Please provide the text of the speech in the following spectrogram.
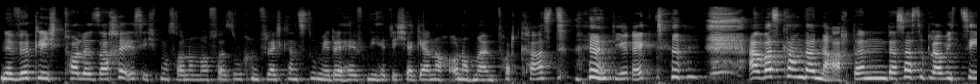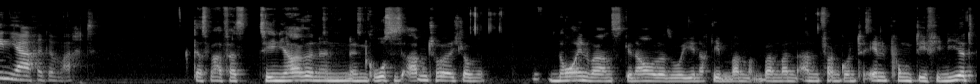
eine wirklich tolle Sache ist. Ich muss auch noch mal versuchen, vielleicht kannst du mir da helfen. Die hätte ich ja gerne auch noch mal im Podcast direkt. Aber was kam danach? Dann, das hast du, glaube ich, zehn Jahre gemacht. Das war fast zehn Jahre ein, ein großes Abenteuer. Ich glaube, neun waren es genau oder so, je nachdem, wann, wann man Anfang und Endpunkt definiert.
